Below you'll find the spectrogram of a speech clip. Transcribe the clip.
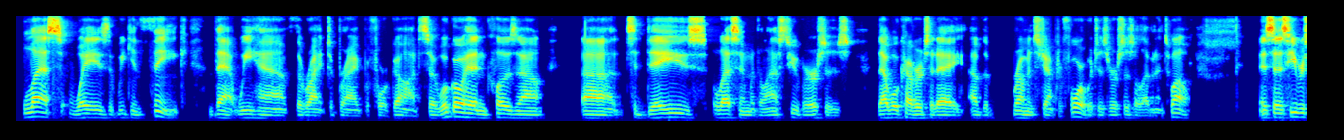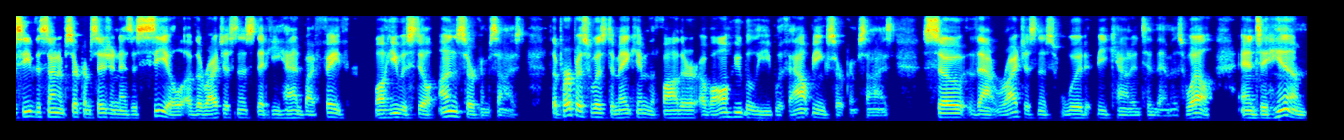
less ways that we can think that we have the right to brag before God. So we'll go ahead and close out uh, today's lesson with the last two verses that we'll cover today of the Romans chapter 4, which is verses 11 and 12. It says, He received the sign of circumcision as a seal of the righteousness that he had by faith while he was still uncircumcised. The purpose was to make him the father of all who believe without being circumcised, so that righteousness would be counted to them as well. And to him,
